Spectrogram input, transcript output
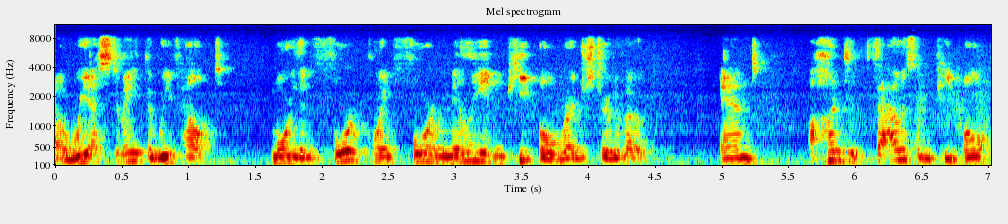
Uh, we estimate that we've helped more than 4.4 million people register to vote, and 100,000 people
